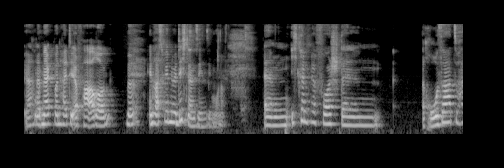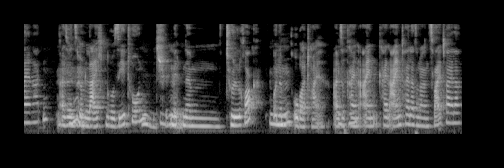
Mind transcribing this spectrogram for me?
Ja, da Cool. merkt man halt die Erfahrung. Ne? In was würden wir dich dann sehen, Simone? Ähm, ich könnte mir vorstellen, rosa zu heiraten. Also in so einem leichten Roséton. Mm, schön. Mit einem Tüllrock und einem Mhm. Oberteil. Also kein, ein, kein Einteiler, sondern ein Zweiteiler.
